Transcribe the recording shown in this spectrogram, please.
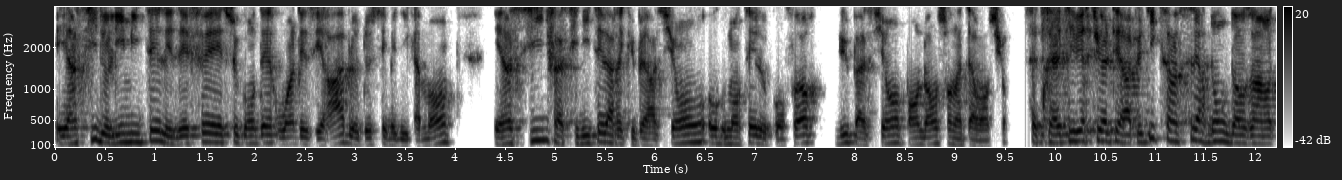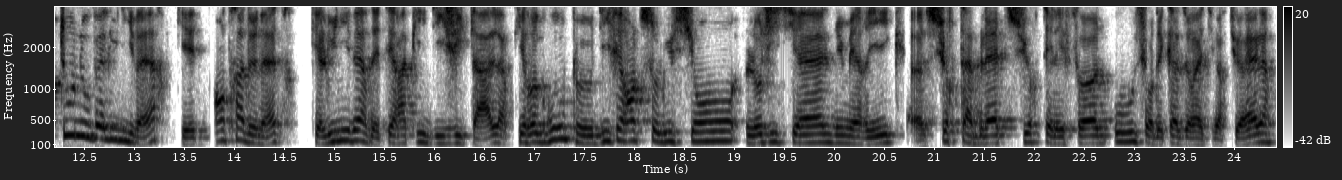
et ainsi de limiter les effets secondaires ou indésirables de ces médicaments et ainsi faciliter la récupération, augmenter le confort du patient pendant son intervention. Cette réalité virtuelle thérapeutique s'insère donc dans un tout nouvel univers qui est en train de naître qui est l'univers des thérapies digitales, qui regroupe euh, différentes solutions logicielles, numériques, euh, sur tablette, sur téléphone ou sur des cases de réalité virtuelle,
